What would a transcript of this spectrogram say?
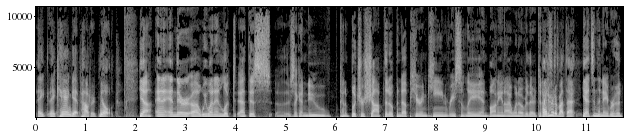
they they can get powdered milk. Yeah, and and there uh, we went and looked at this. Uh, there's like a new kind of butcher shop that opened up here in Keene recently, and Bonnie and I went over there today. I'd heard about that. Yeah, it's in the neighborhood.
